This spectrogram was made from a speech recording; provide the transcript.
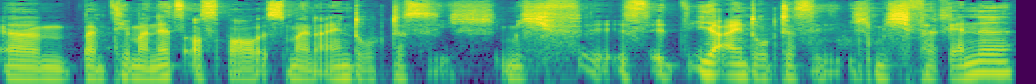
Ähm, beim Thema Netzausbau ist mein Eindruck, dass ich mich, ist Ihr Eindruck, dass ich mich verrenne.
